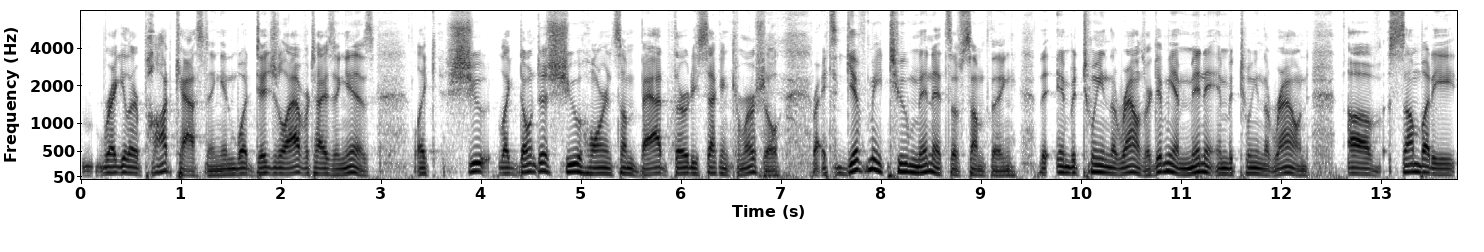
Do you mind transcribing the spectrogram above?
regular podcasting and what digital advertising is. Like shoot like don't just shoehorn some bad 30 second commercial. Right. Give me 2 minutes of something that in between the rounds or give me a minute in between the round of somebody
